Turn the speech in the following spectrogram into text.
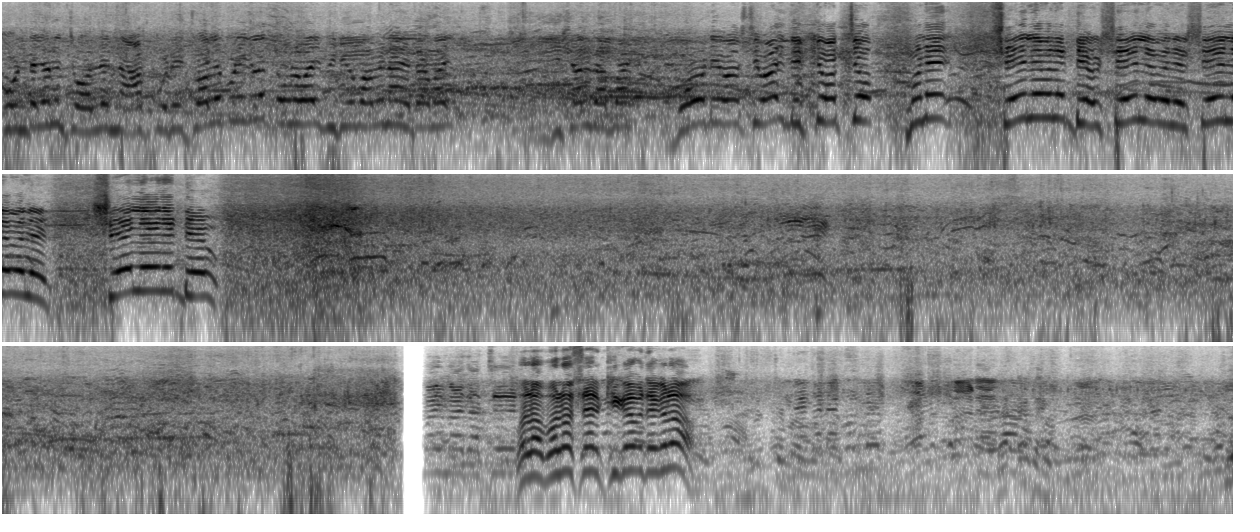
ফোনটা যেন জলে না পড়ে। জলে পড়ে গেলে তোমরা ভাই ভিডিও পাবে না এটা ভাই। বিশাল ব্যাপার। বড় ঢেউ আসছে ভাই, দেখতে পাচ্ছ? মানে সেই লেভেলের ঢেউ, সেই লেভেলের সেই লেভেলের সেই লেভেলের ঢেউ। বলো বলো, স্যার কি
